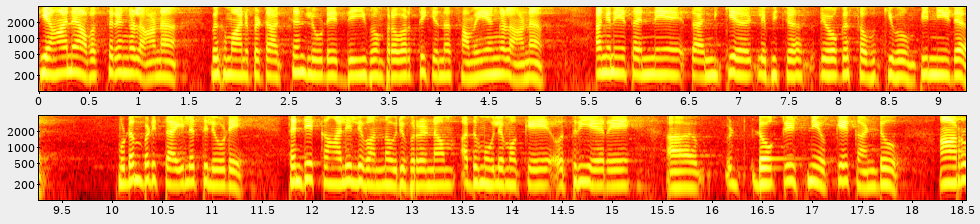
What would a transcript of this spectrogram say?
ധ്യാന അവസരങ്ങളാണ് ബഹുമാനപ്പെട്ട അച്ഛനിലൂടെ ദൈവം പ്രവർത്തിക്കുന്ന സമയങ്ങളാണ്. അങ്ങനെ തന്നെ തനിക്ക് ലഭിച്ച രോഗസൗഖ്യവും പിന്നീട് ഉടമ്പടി തൈലത്തിലൂടെ തന്റെ കാലിൽ വന്ന ഒരു വ്രണം അതുമൂലമൊക്കെ ഒത്തിരിയേറെ ഡോക്ടേഴ്സിനെയൊക്കെ കണ്ടു. ആറു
